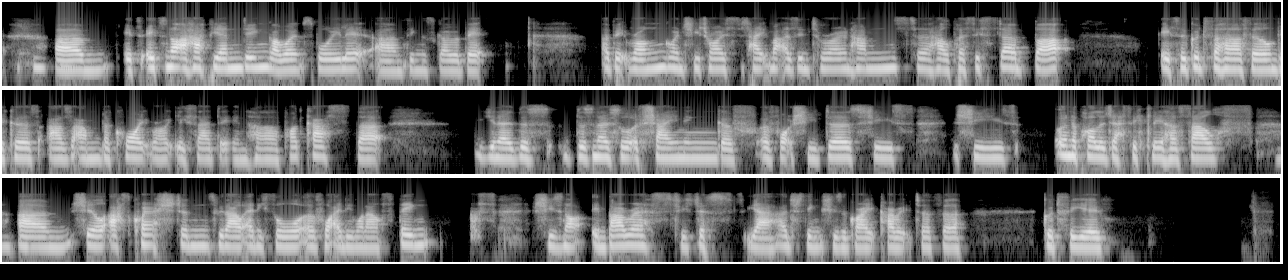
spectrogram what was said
Um it's it's not a happy ending i won't spoil it um things go a bit a bit wrong when she tries to take matters into her own hands to help her sister but it's a good for her film because as amber quite rightly said in her podcast that you know there's there's no sort of shaming of of what she does. She's she's unapologetically herself. Um she'll ask questions without any thought of what anyone else thinks. She's not embarrassed. She's just yeah i just think she's a great character for good for you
